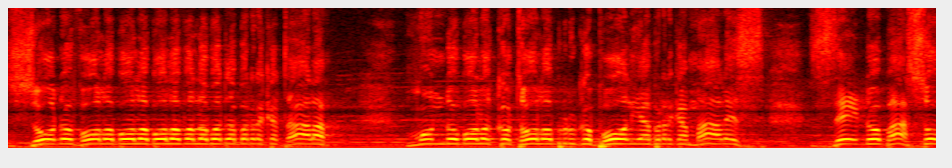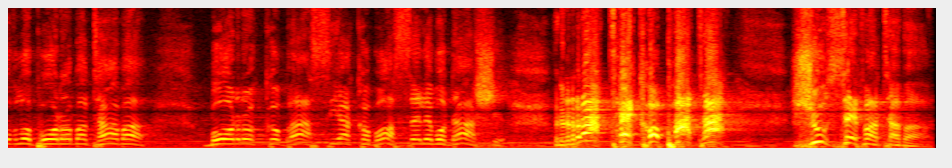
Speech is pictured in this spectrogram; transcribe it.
Zodo vola bola bola bola bola bracatala. Mondo bolo cotolo brugopolia bracamales. Zedo basso vlopora bataba. Borocobasia cobosse levodash. Rate copata. taba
